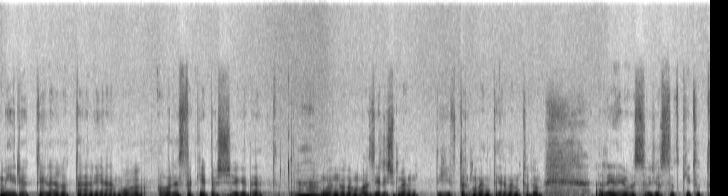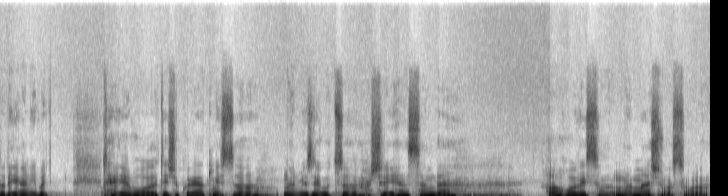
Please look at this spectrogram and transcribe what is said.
miért jöttél el a táliából, ahol ezt a képességedet Aha. gondolom azért is ment, hívtak, mentél, nem tudom. A lényeg az, hogy azt ott ki tudtad élni, vagy helye volt, és akkor átmész a Nagymező utca Sréhenszembe, ahol viszont már másról szól a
